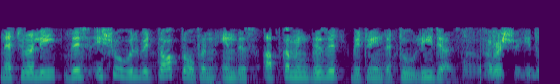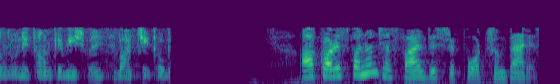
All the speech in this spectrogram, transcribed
Naturally, this issue will be talked open in this upcoming visit between the two leaders. Our correspondent has filed this report from Paris.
